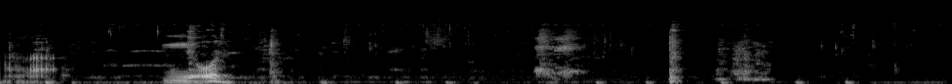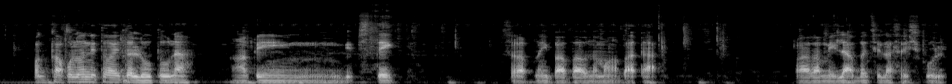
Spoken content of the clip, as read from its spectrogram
Para yun. Pagkakulo nito idol, luto na ang ating beef steak. Sarap na ibabaw ng mga bata. Para may laban sila sa school.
